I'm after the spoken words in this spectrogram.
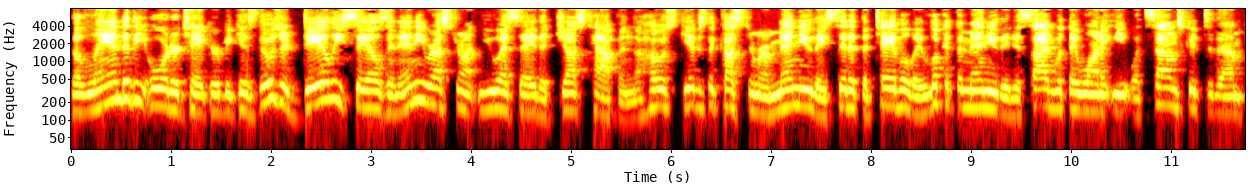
the land of the order taker because those are daily sales in any restaurant USA that just happen. The host gives the customer a menu, they sit at the table, they look at the menu, they decide what they want to eat, what sounds good to them,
